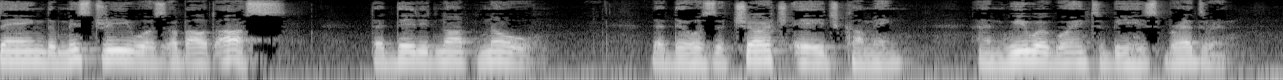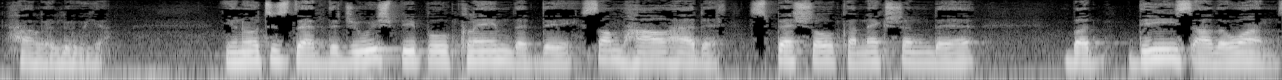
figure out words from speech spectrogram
saying, the mystery was about us, that they did not know that there was a church age coming and we were going to be his brethren. Hallelujah. You notice that the Jewish people claimed that they somehow had a special connection there, but these are the ones,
